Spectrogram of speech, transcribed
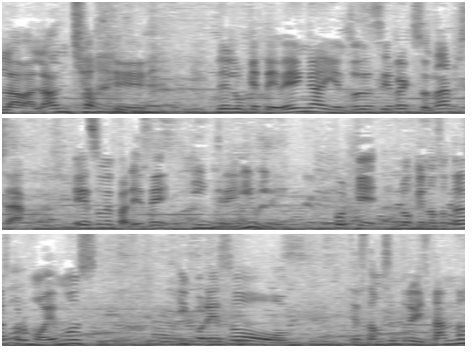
la avalancha de, de, lo que te venga y entonces sí reaccionar. O sea, eso me parece increíble, porque lo que nosotras promovemos y por eso te estamos entrevistando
